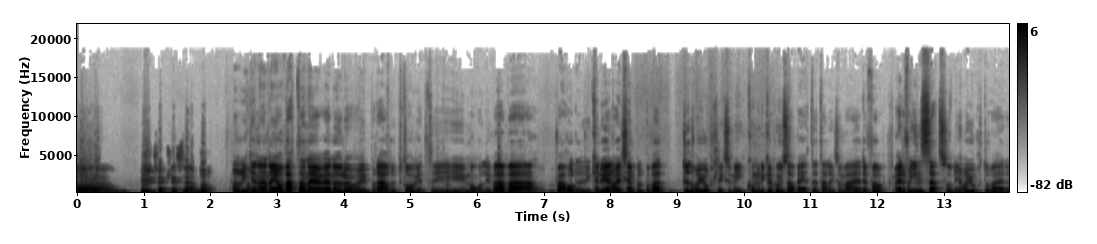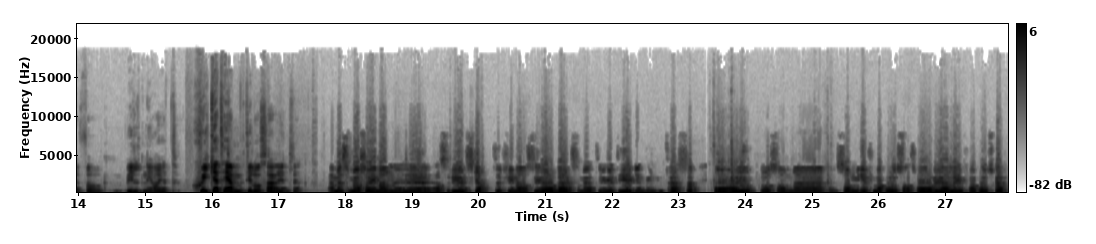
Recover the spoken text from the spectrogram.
utvecklingsländer. Och Rickard, när ni har varit där nere nu då på det här uppdraget i Mali, vad, vad, vad har du, kan du ge några exempel på vad du har gjort liksom i kommunikationsarbetet? Där liksom, vad, är det för, vad är det för insatser ni har gjort och vad är det för bild ni har gett, skickat hem till oss här egentligen? Ja, men som jag sa innan, eh, alltså det är en skattefinansierad verksamhet, det är inget egenintresse. Vad jag har gjort då som, eh, som informationsansvarig eller informationschef,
